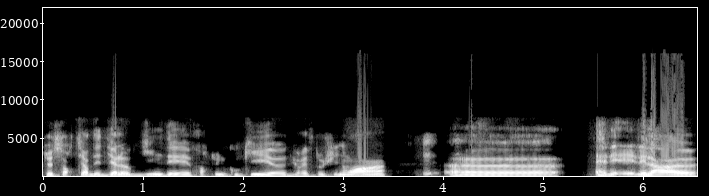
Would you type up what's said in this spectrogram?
te sortir des dialogues dignes des fortune cookies euh, du resto chinois. Hein. Euh, elle, est, elle est là. euh,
